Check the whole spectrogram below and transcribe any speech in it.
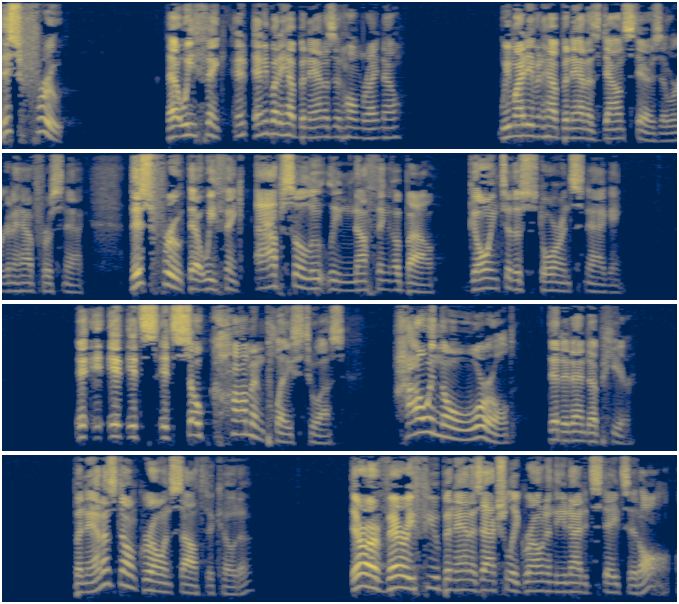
this fruit that we think anybody have bananas at home right now we might even have bananas downstairs that we're going to have for a snack. This fruit that we think absolutely nothing about, going to the store and snagging. It, it, it's, it's so commonplace to us. How in the world did it end up here? Bananas don't grow in South Dakota. There are very few bananas actually grown in the United States at all.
